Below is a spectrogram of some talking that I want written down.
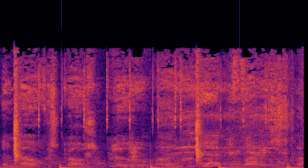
that Nova Scotia blue mama.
